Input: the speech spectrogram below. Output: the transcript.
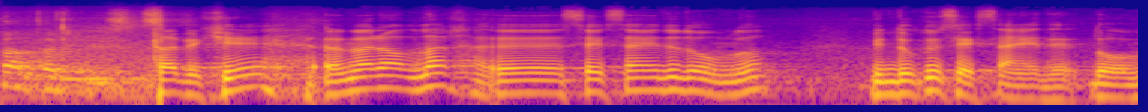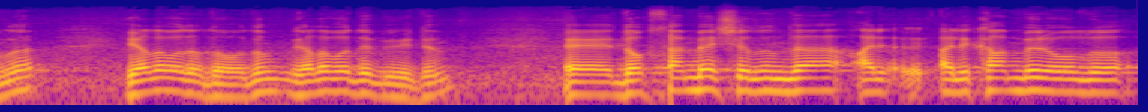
tanıtabilir misiniz? Tabii ki Ömer Allar e, 87 doğumlu, 1987 doğumlu. Yalova'da doğdum, Yalova'da büyüdüm. E, 95 yılında Ali, Kamberoğlu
